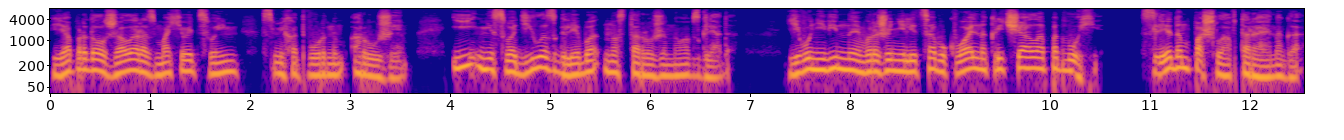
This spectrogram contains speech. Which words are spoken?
я продолжала размахивать своим смехотворным оружием и не сводила с Глеба настороженного взгляда. Его невинное выражение лица буквально кричало о подвохе. Следом пошла вторая нога.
